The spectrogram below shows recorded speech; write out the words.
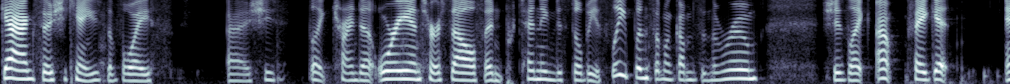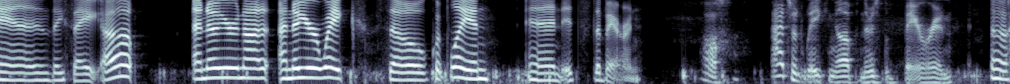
gagged so she can't use the voice. Uh she's like trying to orient herself and pretending to still be asleep when someone comes in the room. She's like, "Oh, fake it." And they say, "Oh, I know you're not I know you're awake, so quit playing." And it's the Baron. Oh, imagine waking up and there's the Baron. Ugh.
